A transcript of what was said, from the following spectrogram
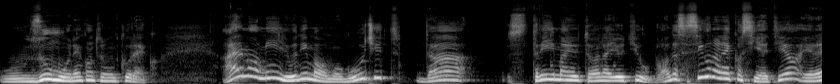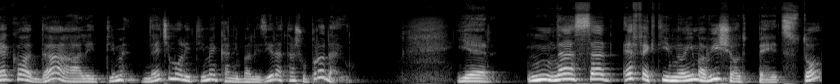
u Zoomu u nekom trenutku rekao, ajmo mi ljudima omogućiti da streamaju to na YouTube. Onda se sigurno neko sjetio i rekao da, ali time, nećemo li time kanibalizirati našu prodaju? Jer nas sad efektivno ima više od 500,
